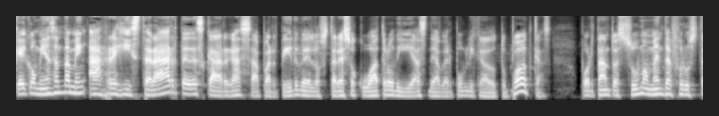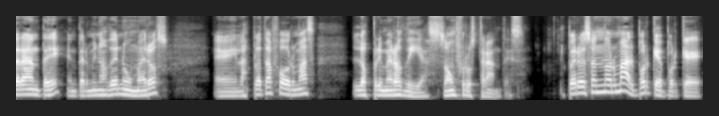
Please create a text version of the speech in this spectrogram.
que comienzan también a registrarte descargas a partir de los tres o cuatro días de haber publicado tu podcast. Por tanto, es sumamente frustrante en términos de números en las plataformas. Los primeros días son frustrantes. Pero eso es normal. ¿Por qué? Porque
